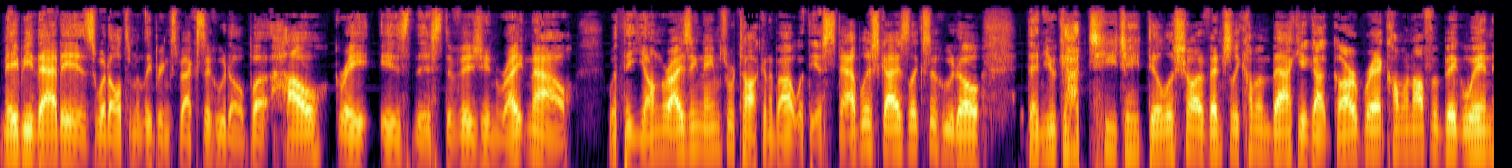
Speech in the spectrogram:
maybe that is what ultimately brings back Cejudo. But how great is this division right now? With the young rising names we're talking about, with the established guys like Cejudo. Then you got TJ Dillashaw eventually coming back. You got Garbrandt coming off a big win.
